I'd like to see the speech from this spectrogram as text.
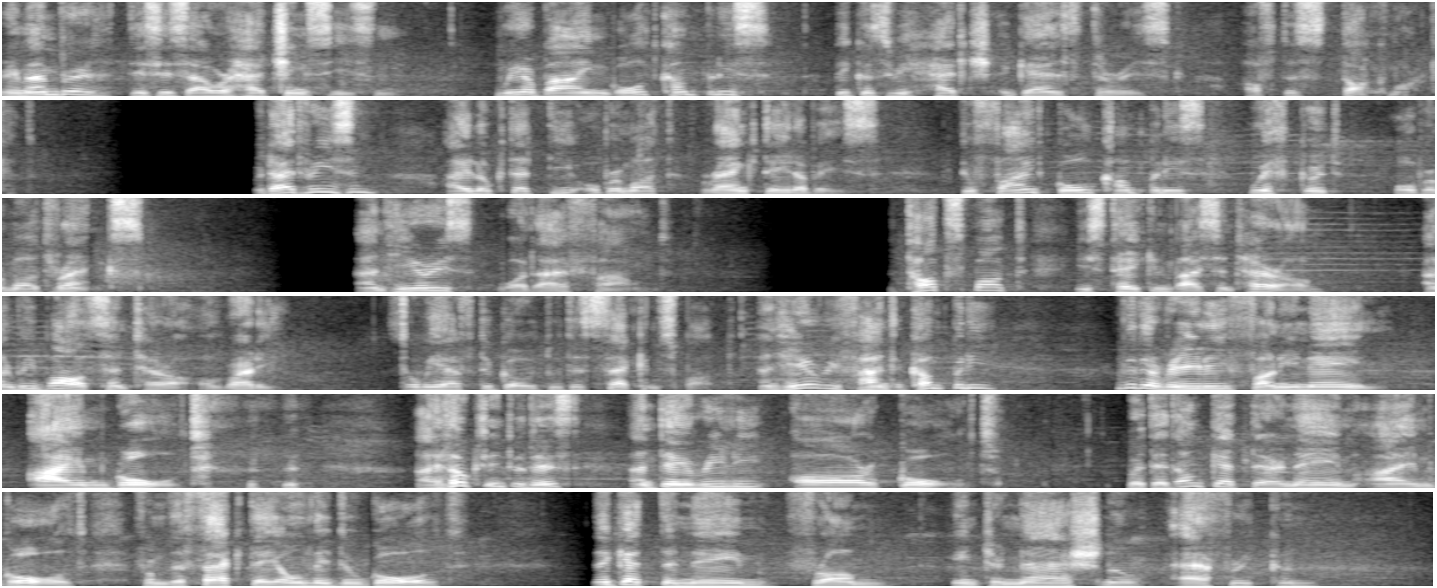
Remember, this is our hedging season. We are buying gold companies because we hedge against the risk of the stock market. For that reason, I looked at the Obermatt rank database to find gold companies with good Obermatt ranks. And here is what I found. The top spot is taken by Centerra, and we bought Centerra already. So we have to go to the second spot. And here we find a company with a really funny name, IAMGOLD. I looked into this and they really are gold. But they don't get their name I'm gold, from the fact they only do gold. They get the name from International African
